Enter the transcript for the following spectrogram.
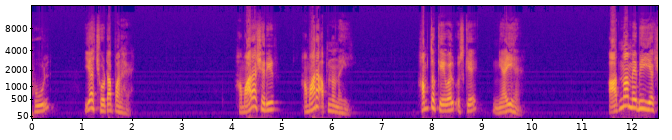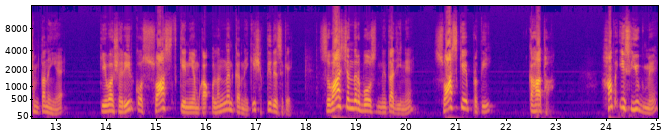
भूल या छोटापन है। हमारा शरीर, हमारा अपना नहीं। हम तो केवल उसके न्यायी हैं। आत्मा में भी यह क्षमता नहीं है कि वह शरीर को स्वास्थ्य के नियम का उल्लंघन करने की शक्ति दे सके। सुभाष चंद्र बोस नेताजी ने स्वास्थ्य के प्रति कहा था, हम इस युग में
